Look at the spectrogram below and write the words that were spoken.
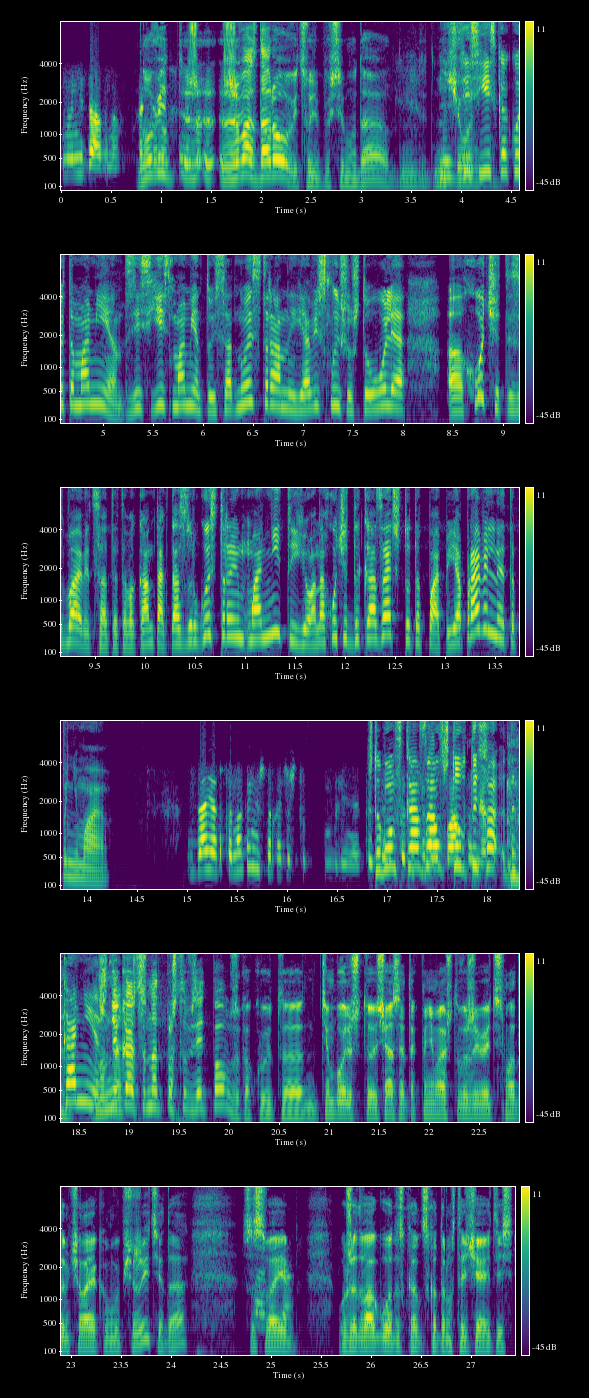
ну, недавно. Ну ведь жива-здорова ведь, судя по всему, да? Ну, здесь есть какой-то момент. Здесь есть момент. То есть, с одной стороны, я ведь слышу, что Оля э, хочет избавиться от этого контакта, а с другой стороны, манит ее, она хочет доказать что-то папе. Я правильно это понимаю? Да, я сама, конечно, хочу, чтобы, блин, это Чтобы он сказал, что ты... ха- Да, конечно. Ну, мне кажется, надо просто взять паузу какую-то. Тем более, что сейчас, я так понимаю, что вы живете с молодым человеком в общежитии, да? Со Да, своим, уже два года, с, с которым встречаетесь.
